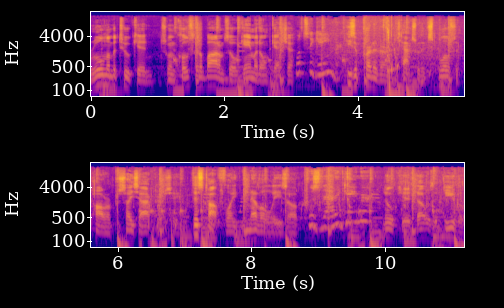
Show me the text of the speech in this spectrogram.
Rule number two, kid. Swim close to the bottom so a gamer don't get you. What's a gamer? He's a predator and attacks with explosive power and precise accuracy. This Top-Flite never lays up. Was that a gamer? No, kid, that was a diva.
